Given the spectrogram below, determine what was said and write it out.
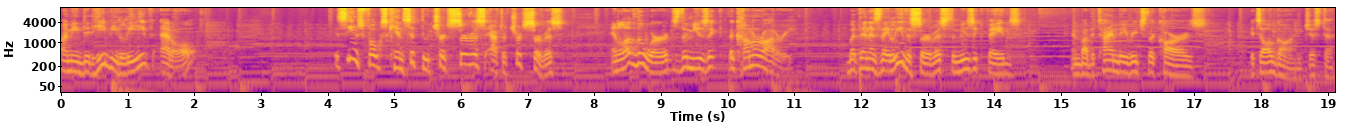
I mean, did he believe at all? It seems folks can sit through church service after church service and love the words, the music, the camaraderie. But then as they leave the service, the music fades, and by the time they reach their cars, it's all gone, just a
